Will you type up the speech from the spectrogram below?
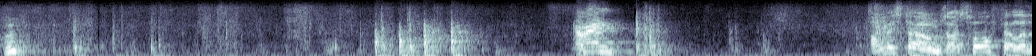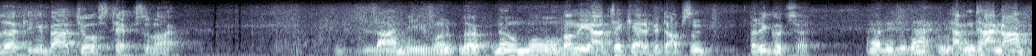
Huh? Come in. Oh, Mr. Holmes, I saw a fella lurking about your steps and I... Blimey, he won't lurk no more. From the yard. Take care of it, Dobson. Very good, sir. How did it happen? Haven't time now.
